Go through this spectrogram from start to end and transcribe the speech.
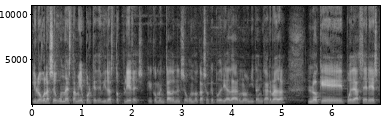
Y luego la segunda es también porque debido a estos pliegues que he comentado en el segundo caso que podría dar una uñita encarnada, lo que puede hacer es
